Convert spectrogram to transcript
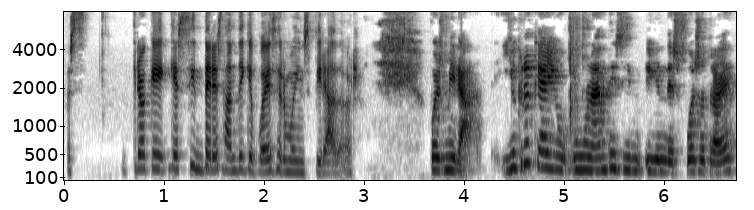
pues creo que, es interesante y que puede ser muy inspirador. Pues mira, yo creo que hay un, antes y un después otra vez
